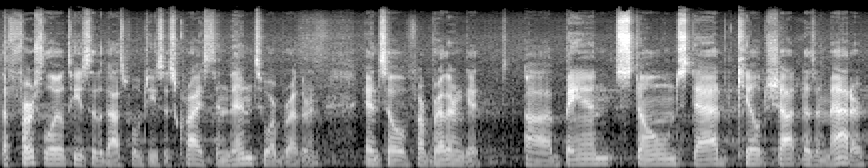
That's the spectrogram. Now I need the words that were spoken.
the first loyalty is to the gospel of Jesus Christ, and then to our brethren. And so, if our brethren get uh, banned, stoned, stabbed, killed, shot, doesn't matter.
